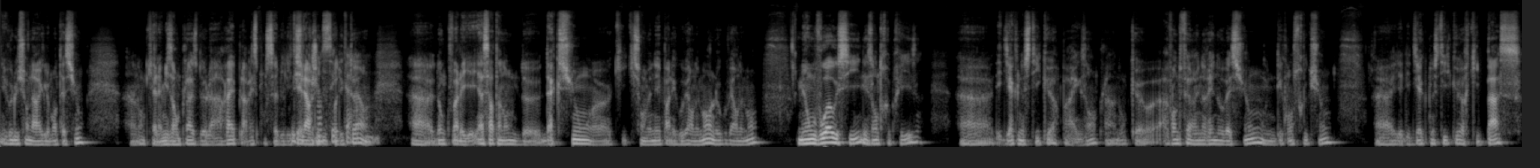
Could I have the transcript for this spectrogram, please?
évolution de la réglementation. Hein, donc, il y a la mise en place de la REP, la responsabilité élargie du producteur. donc, voilà, il y a un certain nombre d'actions qui, qui, sont menées par les gouvernements, le gouvernement. Mais on voit aussi des entreprises euh, des diagnostiqueurs, par exemple. Hein. Donc, euh, avant de faire une rénovation, une déconstruction, euh, il y a des diagnostiqueurs qui passent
